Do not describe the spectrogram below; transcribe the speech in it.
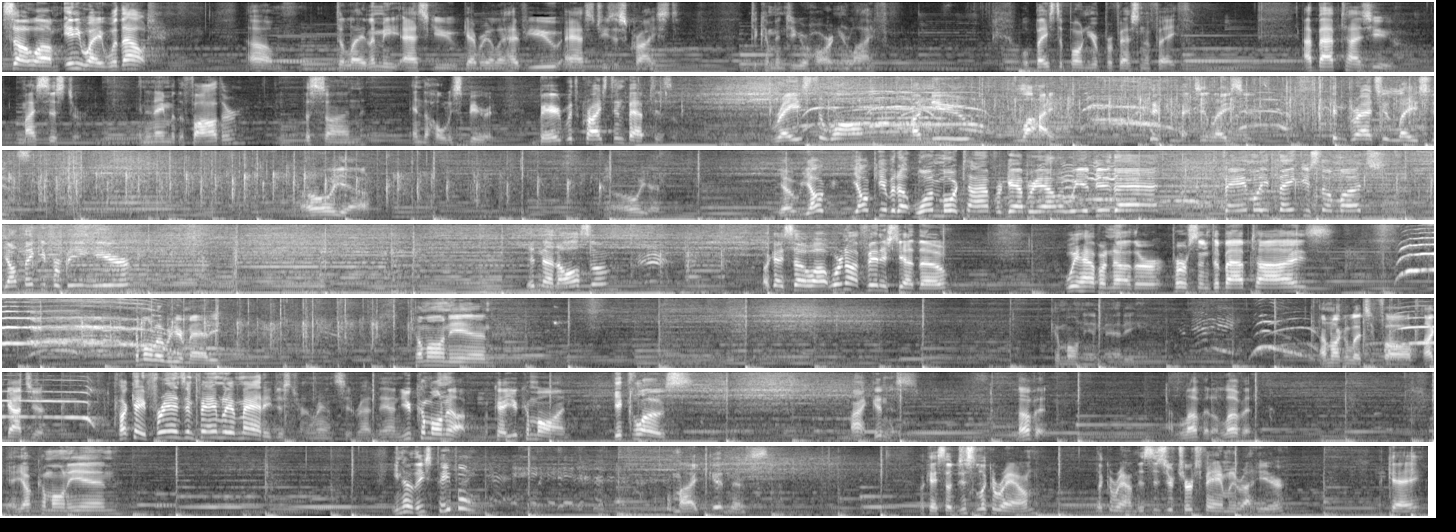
So um, anyway without um, delay let me ask you gabriella have you asked jesus christ to come into your heart and your life well based upon your profession of faith i baptize you my sister in the name of the Father, the Son, and the Holy Spirit. Buried with Christ in baptism, raised to walk a new life. Congratulations. Congratulations. Oh, yeah. Oh, yeah. Yo, y'all, y'all give it up one more time for Gabriella. Will you do that? Family, thank you so much. Y'all, thank you for being here. Isn't that awesome? Okay, so uh, we're not finished yet, though. We have another person to baptize. Come on over here, Maddie. Come on in. Come on in, Maddie. I'm not going to let you fall. I got you. Okay, friends and family of Maddie, just turn around and sit right down. You come on up. Okay, you come on. Get close. My goodness. I love it. I love it. I love it. Yeah, y'all come on in. You know these people? Oh my goodness. Okay, so just look around. Look around. This is your church family right here. Okay?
